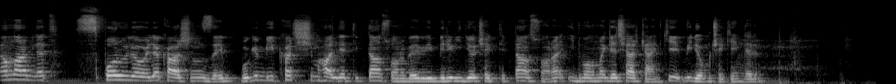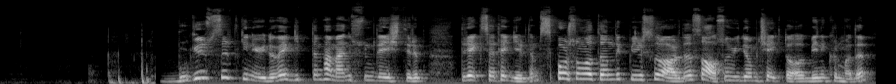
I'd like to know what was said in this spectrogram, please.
Selamlar millet. Spor vlogu ile karşınızdayım. Bugün birkaç işimi hallettikten sonra ve bir, bir video çektikten sonra idmanıma geçerken ki videomu çekeyim dedim. Bugün sırt günüydü ve gittim hemen üstümü değiştirip direkt sete girdim. Spor salonunda tanıdık birisi vardı. Sağ olsun videomu çekti o. Beni kırmadı.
